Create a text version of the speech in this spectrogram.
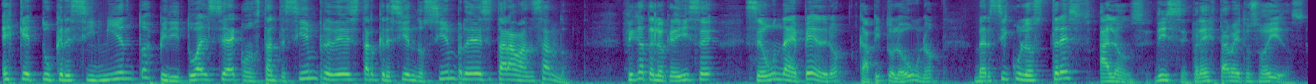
es que tu crecimiento espiritual sea constante, siempre debes estar creciendo, siempre debes estar avanzando. Fíjate lo que dice Segunda de Pedro, capítulo 1, versículos 3 al 11. Dice, préstame tus oídos.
